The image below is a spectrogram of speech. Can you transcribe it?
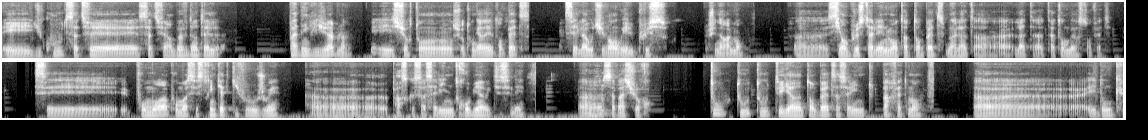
Et du coup, ça te fait, ça te fait un buff d'intel pas négligeable. Et sur ton, sur ton gardien de tempête, c'est là où tu vas envoyer le plus, généralement. Euh, si en plus tu as l'élémentaire de tempête, bah là tu as, là, t'as- t'as ton burst en fait. C'est pour moi, pour moi c'est Strinket qu'il faut jouer euh, parce que ça s'aligne trop bien avec tes CD. Euh, Mhm. Ça va sur tout, tout, tout tes gardiens de tempête, ça s'aligne tout parfaitement. Et donc,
